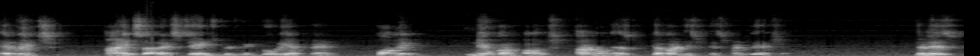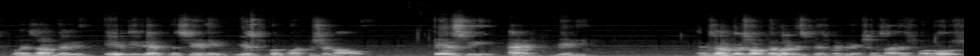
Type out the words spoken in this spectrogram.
in which ions are exchanged between two reactants forming new compounds are known as double displacement reaction. That is, for example, if AB reacts with CD the formation of AC and BD. Examples of double displacement reactions are as follows.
